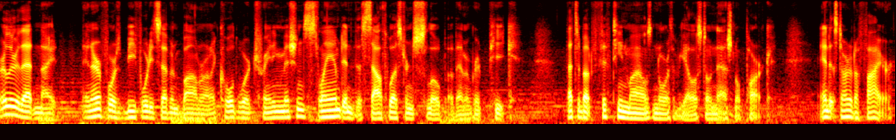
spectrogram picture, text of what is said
Earlier that night, an Air Force B 47 bomber on a Cold War training mission slammed into the southwestern slope of Emigrant Peak. That's about 15 miles north of Yellowstone National Park. And it started a fire.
